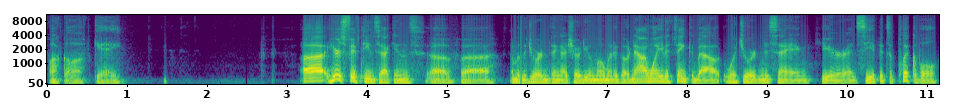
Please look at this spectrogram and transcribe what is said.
fuck off, gay. Uh, here's 15 seconds of uh, some of the Jordan thing I showed you a moment ago. Now I want you to think about what Jordan is saying here and see if it's applicable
